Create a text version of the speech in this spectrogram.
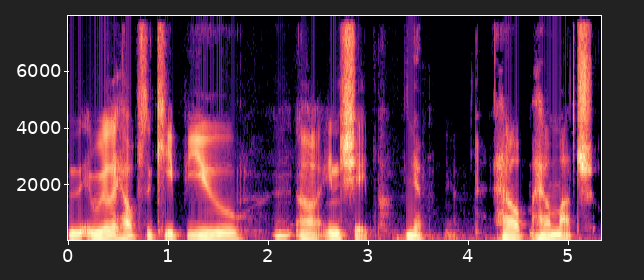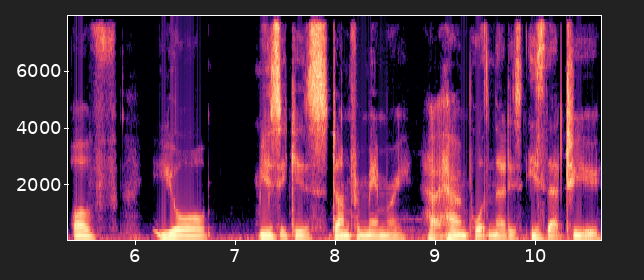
it really helps to keep you uh, in shape. Yeah. How how much of your music is done from memory? How, how important that is is that to you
